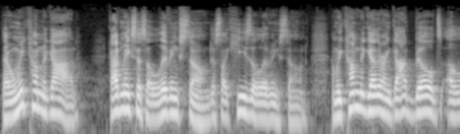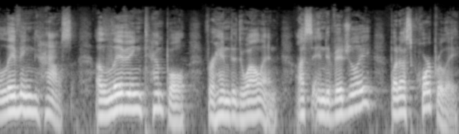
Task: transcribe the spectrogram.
That when we come to God, God makes us a living stone, just like He's a living stone. And we come together and God builds a living house, a living temple for Him to dwell in, us individually, but us corporately.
